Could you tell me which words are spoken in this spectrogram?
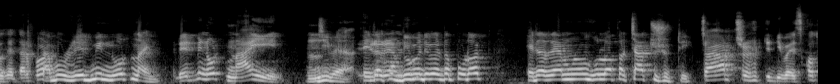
ওকে তারপর? তারপর Redmi Note nine Redmi Note nine জি ভাইয়া এটা খুব ডিমান্ডেবল একটা প্রোডাক্ট এটা র্যাম রোম হলো আপনার চার চৌষট্টি। চার চৌষট্টি ডিভাইস কত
